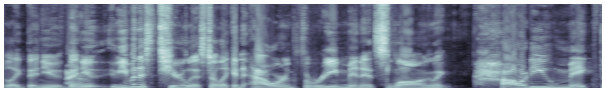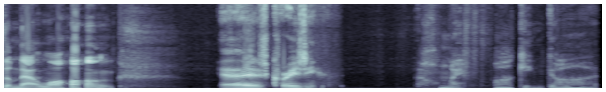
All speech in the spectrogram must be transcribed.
But like then you then you even his tier lists are like an hour and three minutes long. Like how do you make them that long? Yeah, that is crazy. Oh my fucking god.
